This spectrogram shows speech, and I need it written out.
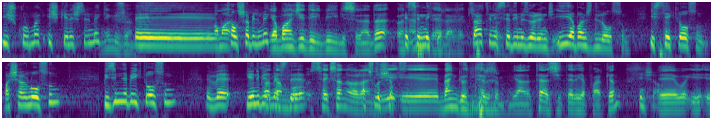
iş kurmak, iş geliştirmek, Ne güzel. e, Ama çalışabilmek yabancı dil bilgisine de önem Kesinlikle. vererek. Zaten Tabii. istediğimiz öğrenci iyi yabancı dili olsun, istekli olsun, başarılı olsun, bizimle birlikte olsun ve yeni bir Zaten mesleğe bu 80 açılış öğrenciyi e, ben gönderirim yani tercihleri yaparken. İnşallah. E, bu- e,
